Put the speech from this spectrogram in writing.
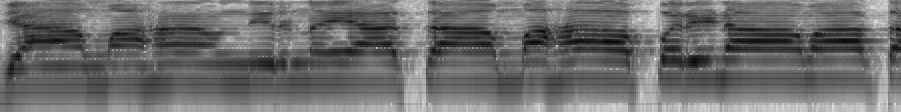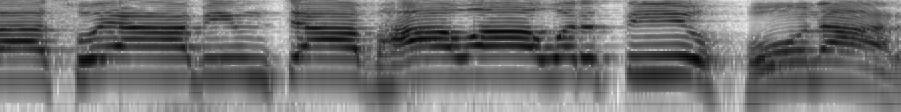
ज्या महानिर्णयाचा महापरिणाम आता सोयाबीनच्या भावावरती होणार.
